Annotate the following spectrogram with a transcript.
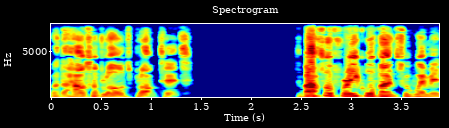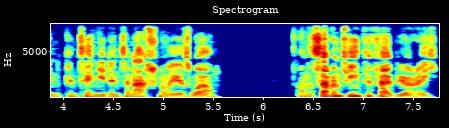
but the House of Lords blocked it. The battle for equal votes for women continued internationally as well. On the 17th of February,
